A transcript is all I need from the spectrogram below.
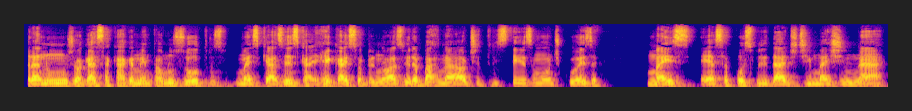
para não jogar essa carga mental nos outros, mas que às vezes recai sobre nós, vira burnout, tristeza, um monte de coisa. Mas essa possibilidade de imaginar,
